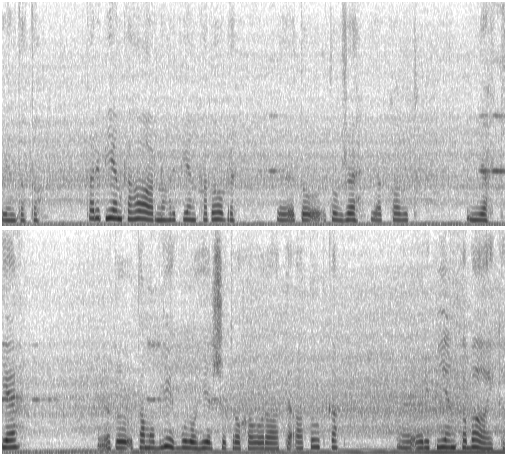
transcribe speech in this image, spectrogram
він то. то. Та ріп'єнка гарна, ріп'єнка добре. Е, То, то вже, як кажуть, м'яке. Е, То, там обліг було гірше трохи орати, а тут е, ріп'єнка байка.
